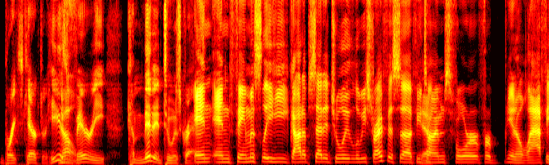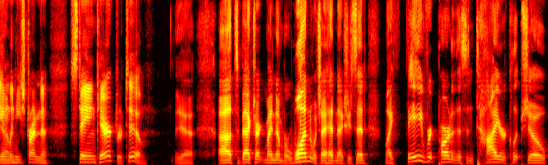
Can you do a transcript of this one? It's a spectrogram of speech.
breaks character. He is No. very committed to his craft. And and famously, he got upset at Julie Louis Dreyfus a few Yeah. times for for you know laughing Yeah. when he's trying to stay in character too. yeah. Uh, to backtrack, my number one, which I hadn't actually said, my favorite part of this entire clip show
